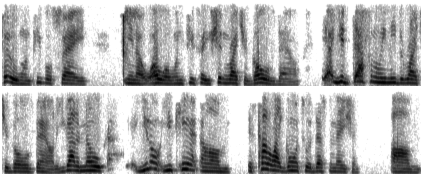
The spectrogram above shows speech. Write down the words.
too. When people say, you know, oh well, when people say you shouldn't write your goals down, yeah, you definitely need to write your goals down. You got to know, you don't, you can't. um It's kind of like going to a destination. Um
